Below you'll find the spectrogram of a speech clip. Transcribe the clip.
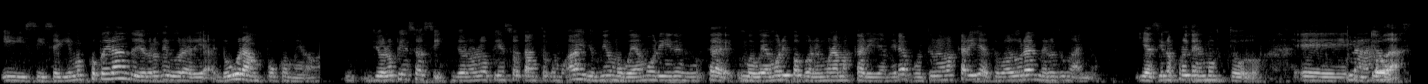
Y si seguimos cooperando, yo creo que duraría, dura un poco menos. yo lo pienso así, yo no lo pienso tanto como, ay Dios mío, me voy a morir, en, me voy a morir por ponerme una mascarilla. Mira, ponte una mascarilla, esto va a durar menos de un año. Y así nos protegemos todos eh, y todas.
